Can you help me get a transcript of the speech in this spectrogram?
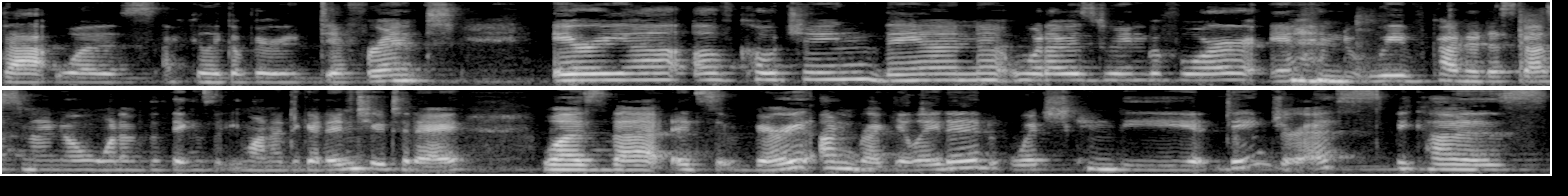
that was, I feel like, a very different area of coaching than what I was doing before. And we've kind of discussed, and I know one of the things that you wanted to get into today was that it's very unregulated, which can be dangerous because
